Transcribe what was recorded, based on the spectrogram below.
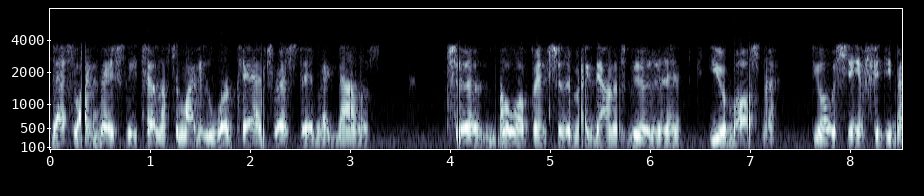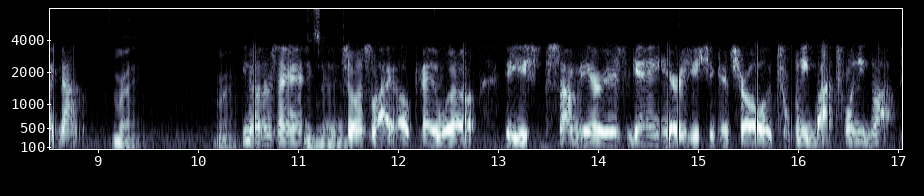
that's like basically telling somebody who worked cash register at McDonald's to go up into the McDonald's building and you're a boss now. You're overseeing 50 McDonald's. Right. Right. You know what I'm saying? Exactly. So it's like, okay, well, you, some areas, gang areas, you should control 20 by 20 blocks.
